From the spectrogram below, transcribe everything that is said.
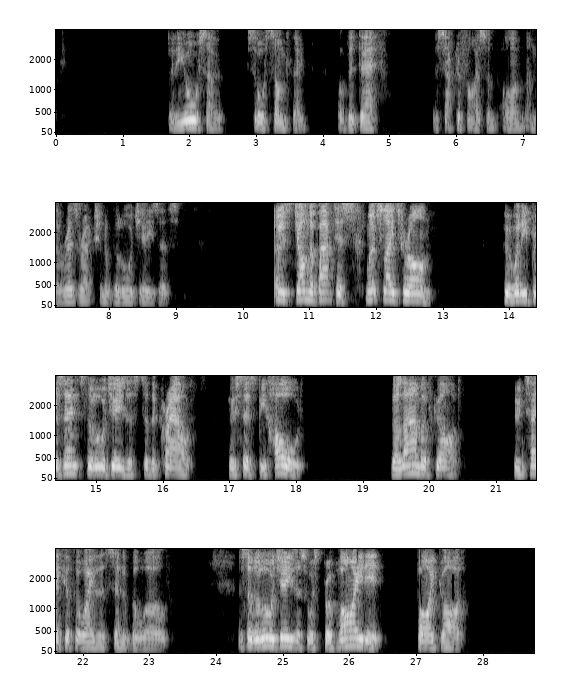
But he also saw something of the death, the sacrifice on, and the resurrection of the Lord Jesus. And it's John the Baptist, much later on, who, when he presents the Lord Jesus to the crowd, who says, Behold, the Lamb of God, who taketh away the sin of the world. And so the Lord Jesus was provided by God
